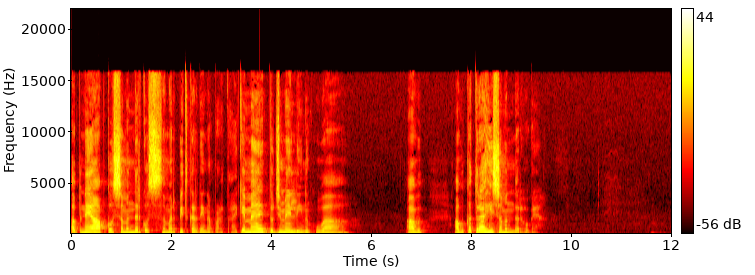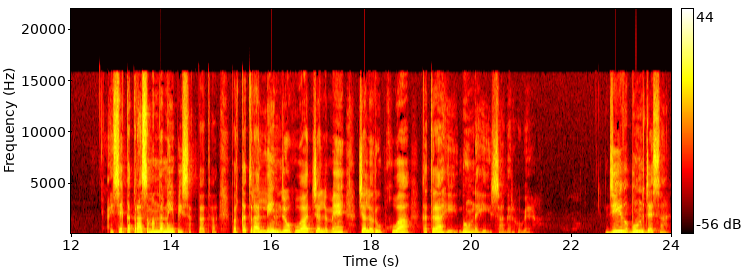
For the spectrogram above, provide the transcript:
अपने आप को समंदर को समर्पित कर देना पड़ता है कि मैं तुझ में लीन हुआ। अब अब कतरा ही समंदर हो गया। ऐसे कतरा समंदर नहीं पी सकता था, पर कतरा लीन जो हुआ जल में, जल रूप हुआ, कतरा ही बूंद ही सागर हो गया। जीव बूंद जैसा है।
